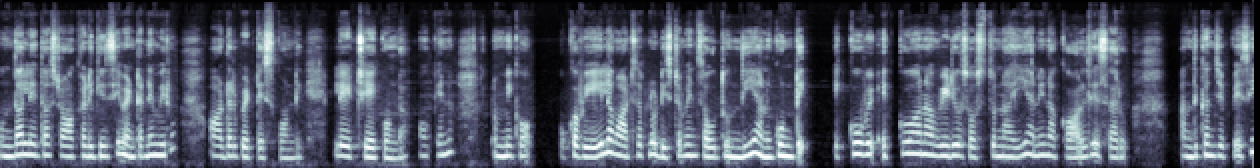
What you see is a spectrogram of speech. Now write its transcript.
ఉందా లేదా స్టాక్ అడిగేసి వెంటనే మీరు ఆర్డర్ పెట్టేసుకోండి. లేట్ చేయకుండా. ఓకేనా? మీకు ఒకవేళ వాట్సాప్లో డిస్టర్బెన్స్ అవుతుంది అనుకుంటే ఎక్కువ ఎక్కువ నా వీడియోస్ వస్తున్నాయి అని నాకు కాల్ చేశారు. అందుకని చెప్పేసి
